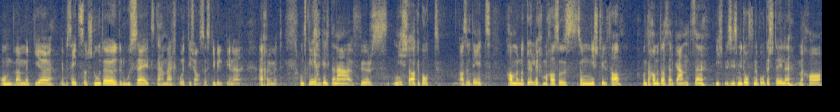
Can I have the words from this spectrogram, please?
Und wenn man die übersetzt als Studie oder aussät, dann haben wir eigentlich gute Chancen, dass die Wildbienen auch kommen. Und das Gleiche gilt dann auch für das Nistangebot. Also dort kann man natürlich, man kann so, so eine Nisthilfe haben. Und dann kann man das ergänzen, beispielsweise mit offenen Bodenstellen. Man kann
